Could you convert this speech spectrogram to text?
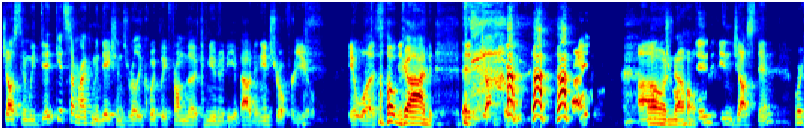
Justin, we did get some recommendations really quickly from the community about an intro for you. It was oh god, it's Justin, right? Um, oh no, in, in Justin, we're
